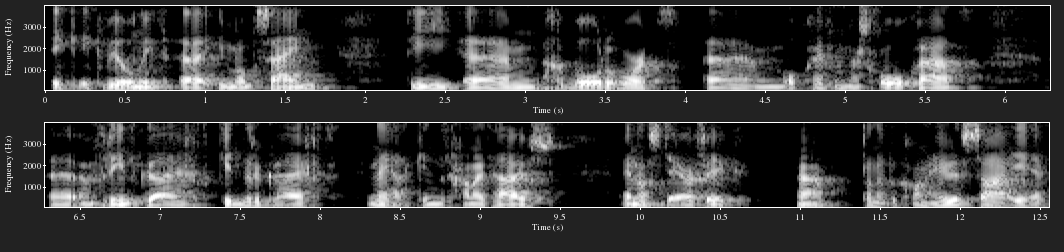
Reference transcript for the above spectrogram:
ik, ik wil niet uh, iemand zijn die um, geboren wordt, op een gegeven moment naar school gaat, uh, een vriend krijgt, kinderen krijgt. Nou ja, kinderen gaan uit huis. En dan sterf ik. Nou, dan heb ik gewoon een hele saaie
